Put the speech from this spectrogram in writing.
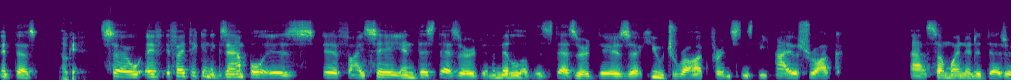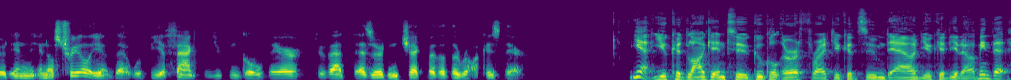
It does. Okay. So if, if I take an example is if I say in this desert, in the middle of this desert, there's a huge rock, for instance, the Ayers Rock, uh, somewhere in the desert in, in Australia, that would be a fact that you can go there to that desert and check whether the rock is there. Yeah, you could log into Google Earth, right? You could zoom down. You could, you know, I mean, the,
